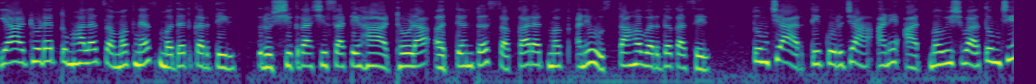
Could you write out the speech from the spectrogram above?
या आठवड्यात तुम्हाला चमकण्यास मदत करतील. वृश्चिक राशीसाठी हा आठवडा अत्यंत सकारात्मक आणि उत्साहवर्धक असेल. तुमची आर्थिक ऊर्जा आणि आत्मविश्वास तुमची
